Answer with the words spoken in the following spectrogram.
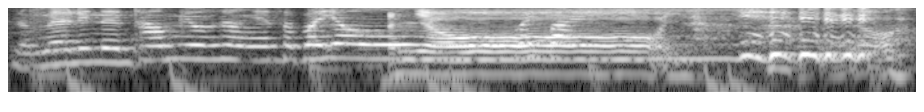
그러면 우리는 다음 영상에서 봐요. 안녕 바이바이. 안녕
